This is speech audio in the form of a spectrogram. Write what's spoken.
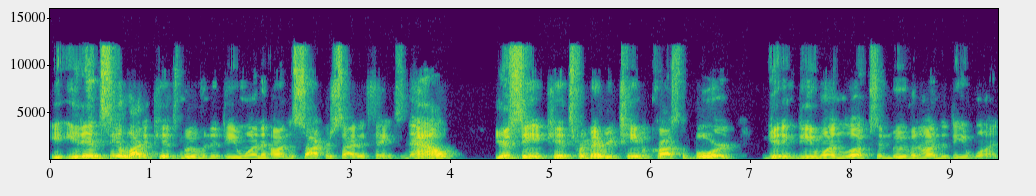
you, you didn't see a lot of kids moving to D1 on the soccer side of things. Now you're seeing kids from every team across the board getting D1 looks and moving on to D1.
